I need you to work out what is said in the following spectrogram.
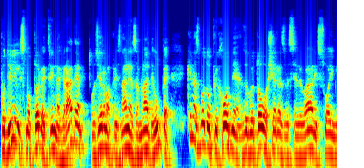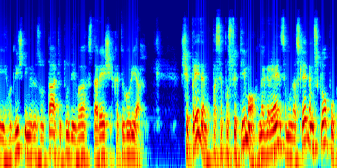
podelili smo prve tri nagrade, oziroma priznanja za mlade upe, ki nas bodo v prihodnje zagotovo še razveseljevali s svojimi odličnimi rezultati tudi v starejših kategorijah. Še preden pa se posvetimo nagrajencem v naslednjem sklopu,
